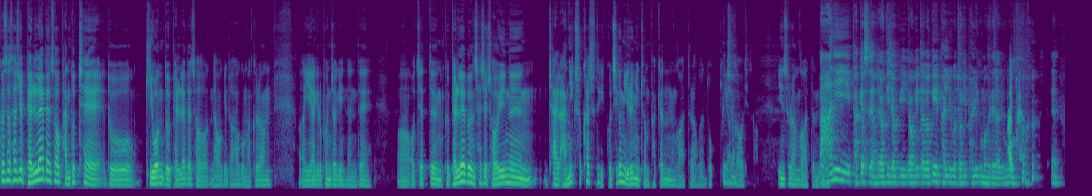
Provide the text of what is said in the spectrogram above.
그래서 사실 벨랩에서 반도체도 기원도 벨랩에서 나오기도 하고 막 그런 어, 이야기를 본 적이 있는데 어, 어쨌든 그 벨랩은 사실 저희는 잘 안 익숙할 수도 있고 지금 이름이 좀 바뀌었는 것 같더라고요. 노키아인가 그쵸. 어디서 인수를 한 것 같던데. 많이 바뀌었어요. 여기저기 여기다 여기 팔리고 저기 팔리고 막 그래가지고. 예.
